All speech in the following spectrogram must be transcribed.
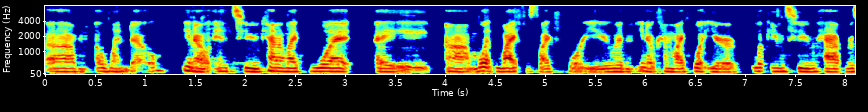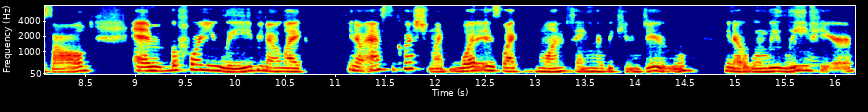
um, a window, you know, okay. into kind of like what a um, what life is like for you and you know kind of like what you're looking to have resolved. And before you leave you know like you know ask the question like what is like one thing that we can do you know when we leave here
